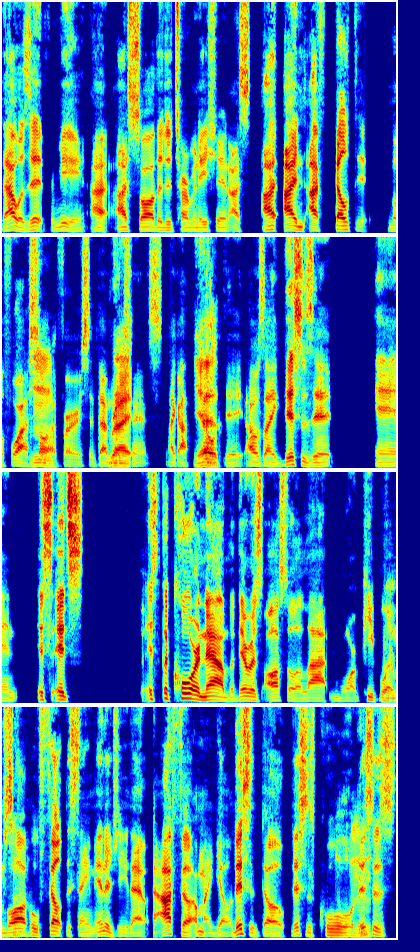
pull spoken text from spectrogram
that was it for me. I I saw the determination. I I I, I felt it before I saw mm. it first, if that makes right. sense. Like I yeah. felt it. I was like, this is it. And it's it's it's the core now, but there was also a lot more people 100%. involved who felt the same energy that I felt. I'm like, yo, this is dope. This is cool. Mm-hmm. This is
